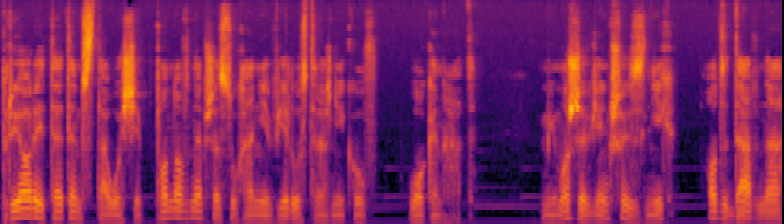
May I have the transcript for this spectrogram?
priorytetem stało się ponowne przesłuchanie wielu strażników Wokenhat, mimo że większość z nich od dawna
